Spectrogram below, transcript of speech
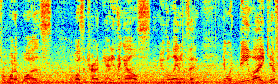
for what it was. It wasn't trying to be anything else. It knew the lane it was in. It would be like if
